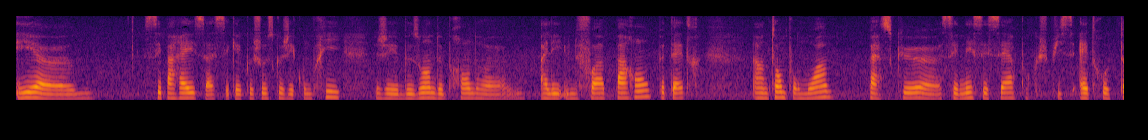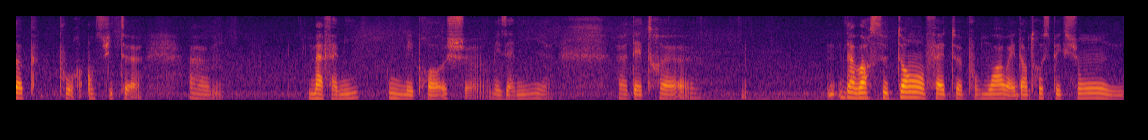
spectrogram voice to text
et c'est pareil, ça c'est quelque chose que j'ai compris. J'ai besoin de prendre, euh, aller une fois par an peut-être, un temps pour moi parce que euh, c'est nécessaire pour que je puisse être au top pour ensuite euh, ma famille, mes proches, mes amis, d'être d'avoir ce temps en fait pour moi ouais, d'introspection ou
